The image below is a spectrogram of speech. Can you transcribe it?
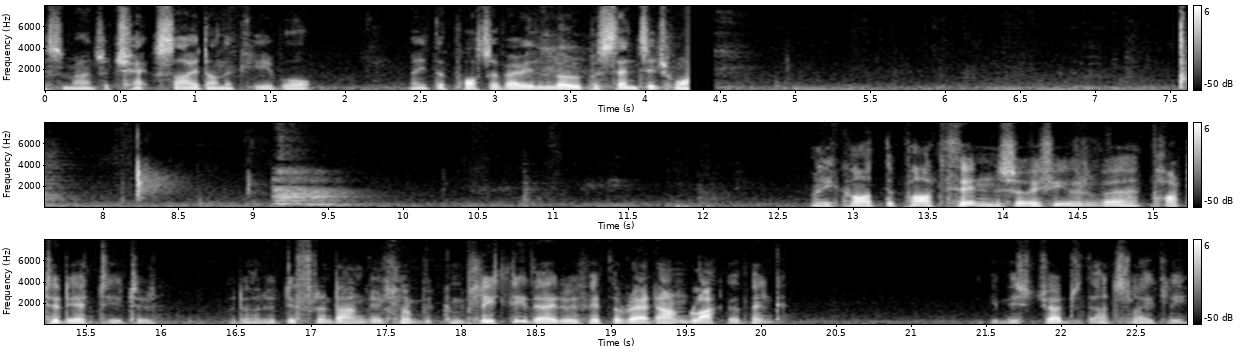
tremendous amount of check side on the ball. Made the pot a very low percentage one. Well, he caught the pot thin, so if you'd have uh, potted it, it would have had a different angle completely. It would have hit the red and black, I think. He misjudged that slightly.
